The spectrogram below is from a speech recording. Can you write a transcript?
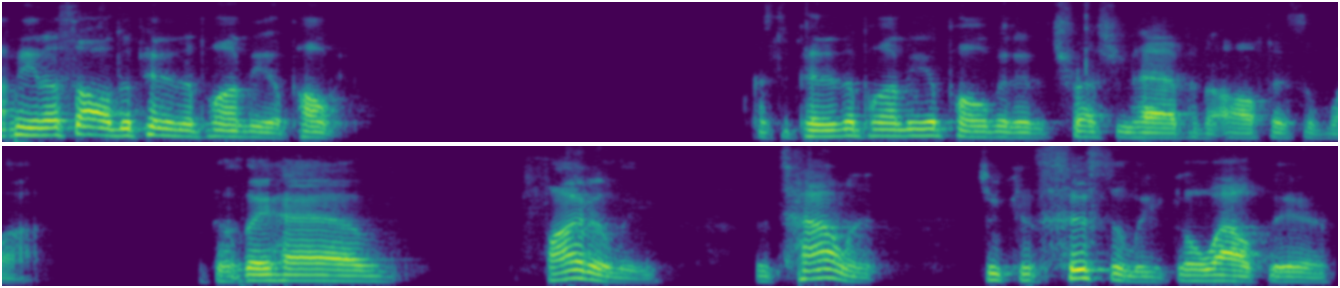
I mean, that's all dependent upon the opponent. It's dependent upon the opponent and the trust you have in the offensive line. Because they have finally the talent to consistently go out there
